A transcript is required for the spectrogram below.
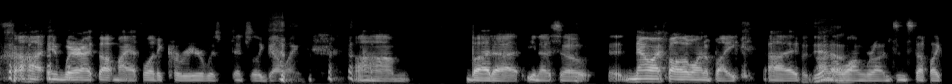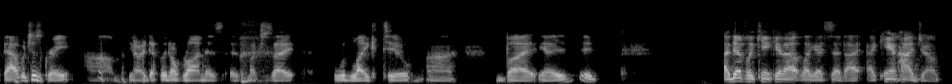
uh, and where I thought my athletic career was potentially going. Um, but uh, you know, so uh, now I follow on a bike uh, yeah. on long runs and stuff like that, which is great. Um, you know, I definitely don't run as as much as I would like to. Uh, but yeah, it, it I definitely can't get out. Like I said, I, I can't high jump,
